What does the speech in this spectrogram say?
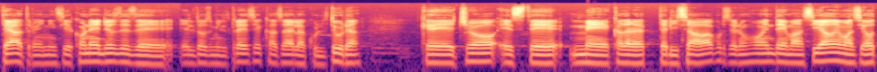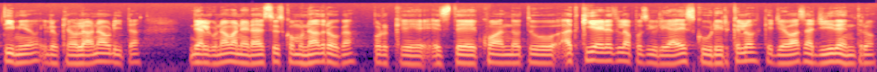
teatro, inicié con ellos desde el 2013, Casa de la Cultura, que de hecho este, me caracterizaba por ser un joven demasiado, demasiado tímido, y lo que hablaban ahorita, de alguna manera esto es como una droga, porque este, cuando tú adquieres la posibilidad de descubrir que lo que llevas allí dentro,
